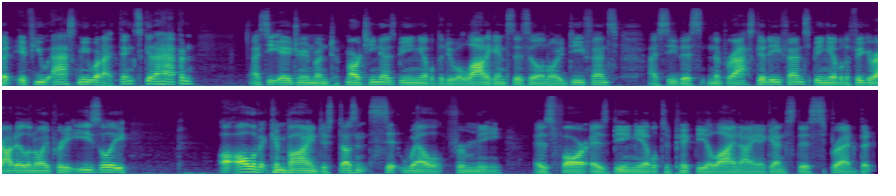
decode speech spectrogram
But if you ask me what I think's going to happen, I see Adrian Martinez being able to do a lot against this Illinois defense. I see this Nebraska defense being able to figure out Illinois pretty easily. All of it combined just doesn't sit well for me as far as being able to pick the Illini against this spread. But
